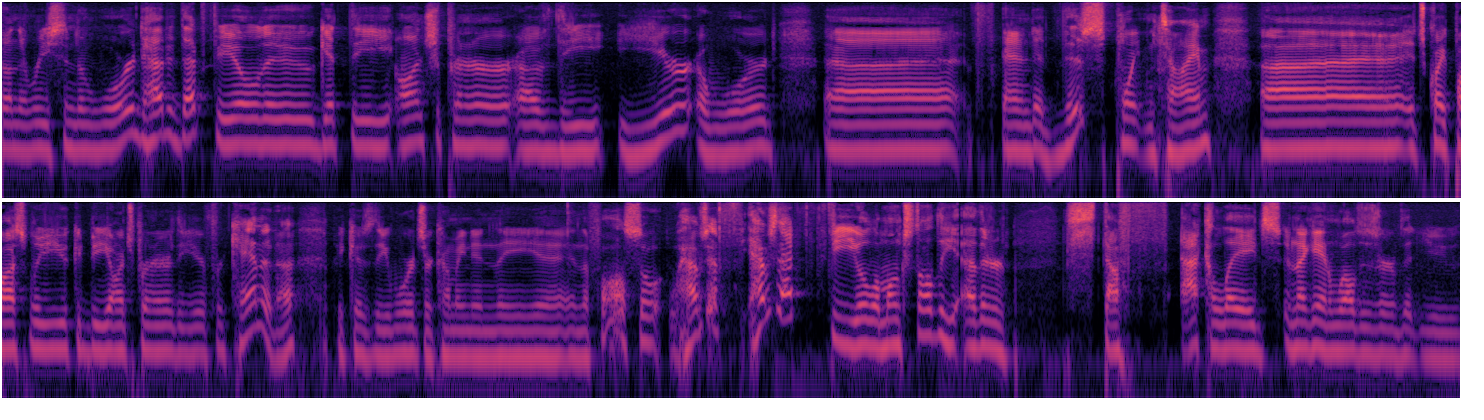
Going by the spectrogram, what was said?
on the recent award. How did that feel to get the Entrepreneur of the Year award? Uh, and at this point in time, uh, it's quite possible you could be Entrepreneur of the Year for Canada because the awards are coming in the uh, in the fall. So how's that how's that feel amongst all the other stuff, accolades, and again, well deserved that you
